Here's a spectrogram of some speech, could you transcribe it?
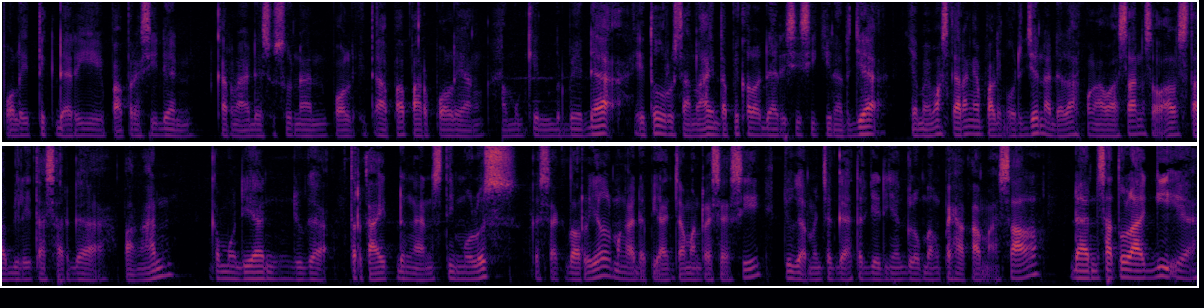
politik dari Pak Presiden karena ada susunan apa parpol yang mungkin berbeda itu urusan lain. Tapi kalau dari sisi kinerja ya memang sekarang yang paling urgent adalah pengawasan soal stabilitas harga pangan kemudian juga terkait dengan stimulus ke sektor real menghadapi ancaman resesi, juga mencegah terjadinya gelombang PHK massal. Dan satu lagi ya,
